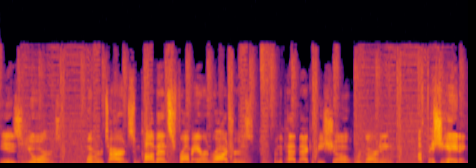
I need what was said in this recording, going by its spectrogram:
is yours. When we return, some comments from Aaron Rodgers from the Pat McAfee Show regarding officiating.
